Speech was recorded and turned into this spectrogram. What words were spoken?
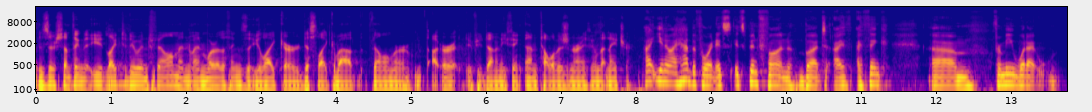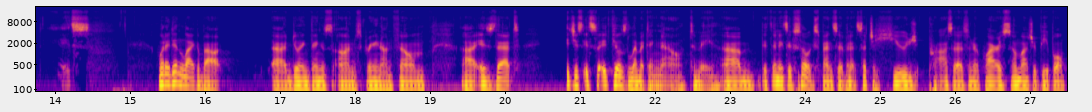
Is there something that you'd like to do in film, and, and what are the things that you like or dislike about film or or if you've done anything on television or anything of that nature? I, you know, I have before, and it's it's been fun. But I I think um, for me, what I it's what I didn't like about uh, doing things on screen on film uh, is that it just it feels limiting now to me, um, and it's so expensive, and it's such a huge process, and requires so much of people,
